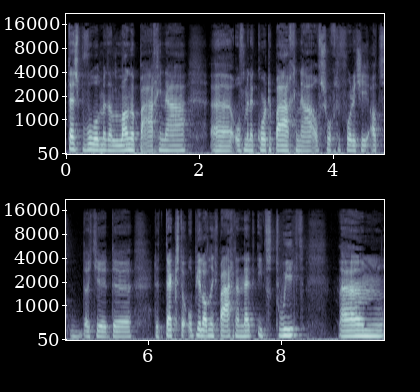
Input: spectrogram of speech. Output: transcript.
test bijvoorbeeld met een lange pagina uh, of met een korte pagina. Of zorg ervoor dat je, dat je de, de teksten op je landingspagina net iets tweakt. Um,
